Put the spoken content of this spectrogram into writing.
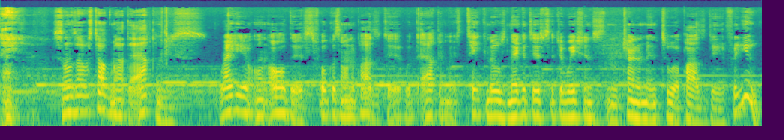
Dang. As soon as I was talking about the alchemist, right here on all this, focus on the positive with the alchemist, taking those negative situations and turn them into a positive for you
